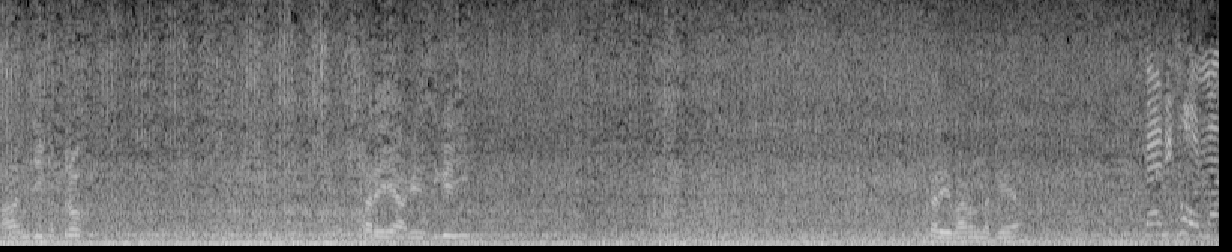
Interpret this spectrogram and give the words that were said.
ਹਾਂਜੀ ਮਿੱਤਰੋ ਘਰੇ ਆ ਗਏ ਸੀਗੇ ਜੀ। ਘਰੇ ਵੜਨ ਲੱਗੇ ਆ। ਮੈਂ ਨਹੀਂ ਖੋਲਣਾ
